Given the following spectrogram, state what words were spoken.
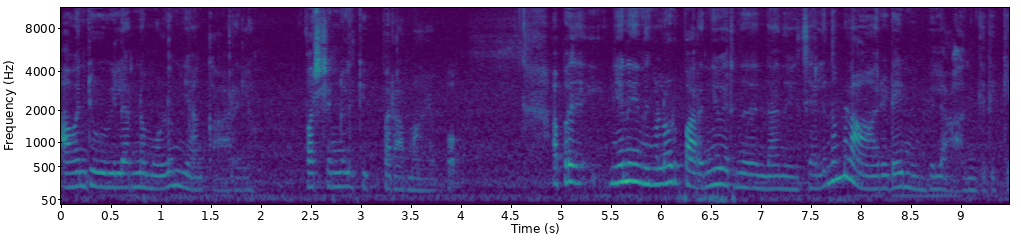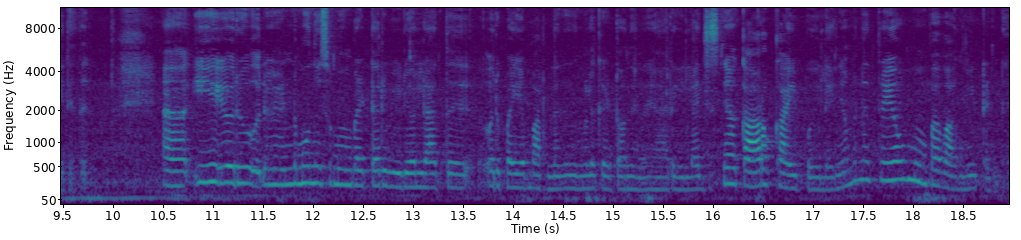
അവൻ ടൂ വീലറിന്റെ മുകളിലും ഞാൻ കാറിലും. വർഷങ്ങൾക്ക് ഇപ്പറമായപ്പോൾ അപ്പോൾ ഞാൻ നിങ്ങളോട് പറഞ്ഞു വരുന്നത് എന്താണെന്ന് വെച്ചാൽ നമ്മൾ ആരുടെയും മുമ്പിൽ അഹങ്കരിക്കരുത്. ഈ ഒരു രണ്ട് മൂന്ന് ദിവസം മുമ്പായിട്ട് ഒരു വീഡിയോയിലകത്ത് ഒരു പയ്യൻ പറഞ്ഞത് നിങ്ങൾ കേട്ടോന്ന് ഞാൻ അറിയില്ല. ജസ്റ്റ് ഞാൻ കാറൊക്കെ ആയിപ്പോയില്ലേ? ഞാൻ പറഞ്ഞ എത്രയോ മുമ്പ് വാങ്ങിയിട്ടുണ്ട്.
